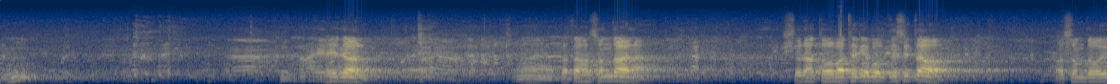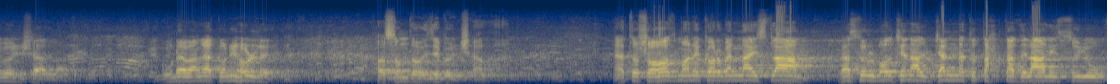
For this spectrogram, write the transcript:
হুম? এই দল হ্যাঁ কথা পছন্দ হয় না। সুরা তোবা থেকে বলতেছি তো, পছন্দ হইব ইনশাআল্লাহ। গুঁড়া ভাঙা কনি হরলে পছন্দ হয়ে যাবে ইনশাআল্লাহ। এত সহজ মনে করবেন না ইসলাম। রাসূল বলছেন আল জান্নাতু তাহতা দিলালি সুয়ুফ।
